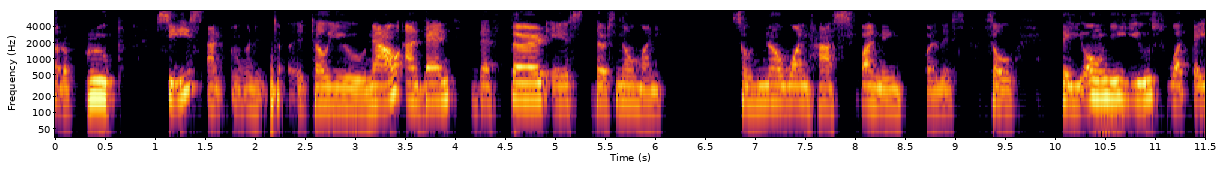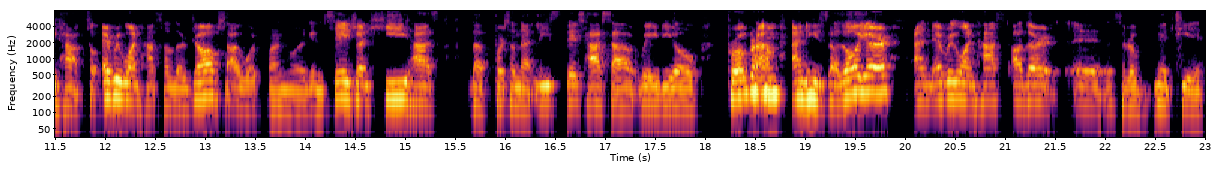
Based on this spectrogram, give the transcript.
sort of group sees and I'm going to uh, tell you now. And then the third is there's no money. So no one has funding for this. So they only use what they have. So everyone has other jobs. I work for an organization. He has, the person that leads this has a radio program and he's a lawyer and everyone has other uh, sort of métier.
